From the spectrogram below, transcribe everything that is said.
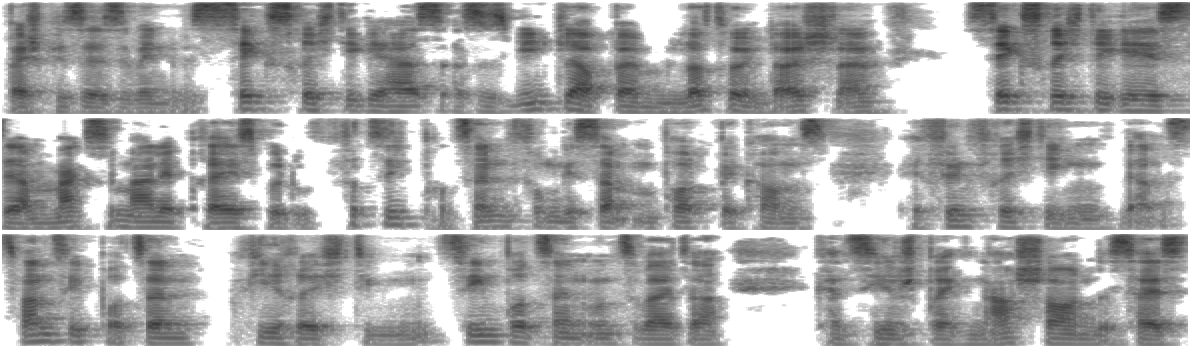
beispielsweise, wenn du sechs richtige hast, also es ist wie, glaube beim Lotto in Deutschland, Sechs richtige ist der maximale Preis, wo du 40% vom gesamten Pot bekommst. Bei fünf richtigen werden es 20%, vier richtigen 10% und so weiter. Kannst du hier entsprechend nachschauen. Das heißt,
